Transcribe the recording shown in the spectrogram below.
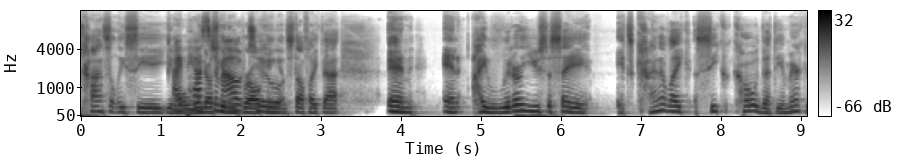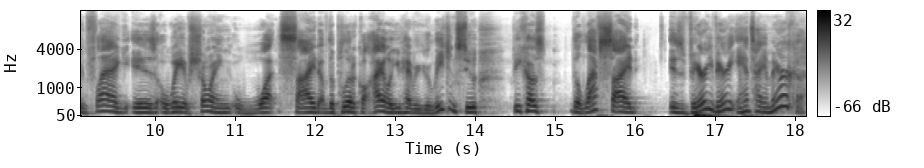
constantly see, you know, windows getting broken and stuff like that. And and I literally used to say it's kind of like a secret code that the American flag is a way of showing what side of the political aisle you have your allegiance to, because the left side is very, very anti-America.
